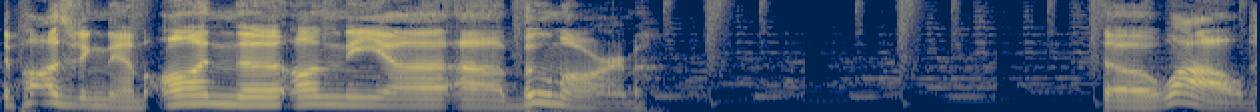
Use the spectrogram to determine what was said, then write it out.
depositing them on the on the uh, uh, boom arm. So wild.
